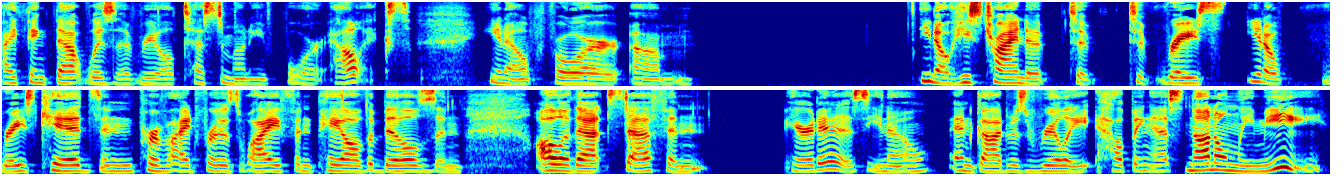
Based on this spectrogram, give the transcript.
I think that was a real testimony for Alex, you know, for, um, you know, he's trying to to to raise, you know, raise kids and provide for his wife and pay all the bills and all of that stuff. And here it is, you know, and God was really helping us, not only me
